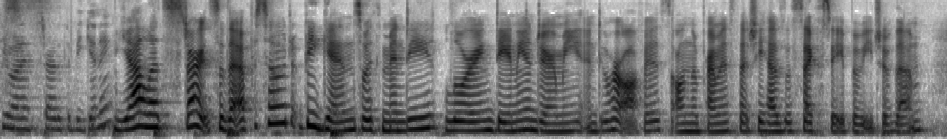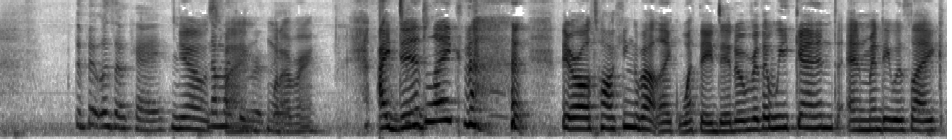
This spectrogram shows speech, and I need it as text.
Do you want to start at the beginning? Yeah, let's start. So the episode begins with Mindy luring Danny and Jeremy into her office on the premise that she has a sex tape of each of them. The bit was okay. Yeah, it was Not my fine. favorite bit. Whatever. I did like that they were all talking about like what they did over the weekend, and Mindy was like,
